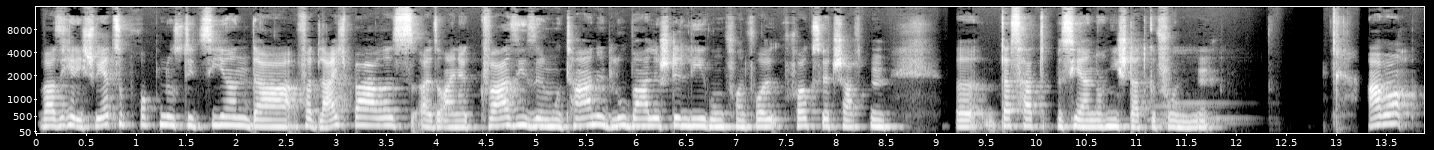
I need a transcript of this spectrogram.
war sicherlich schwer zu prognostizieren, da Vergleichbares, also eine quasi simultane globale Stilllegung von Vol Volkswirtschaften, äh, das hat bisher noch nie stattgefunden. Aber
